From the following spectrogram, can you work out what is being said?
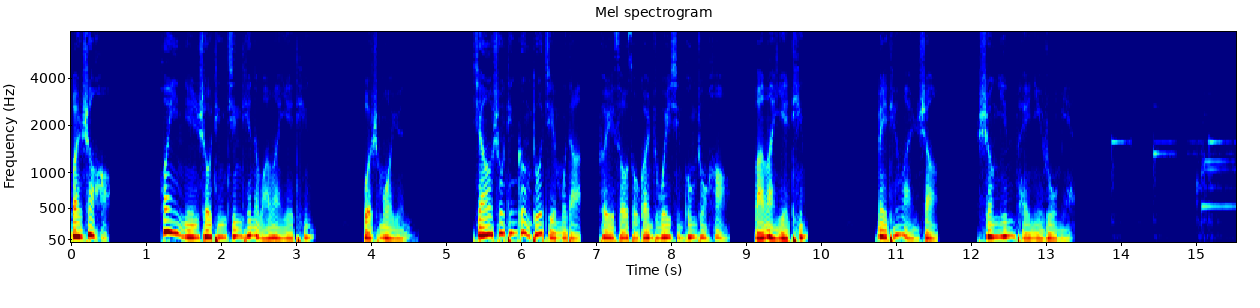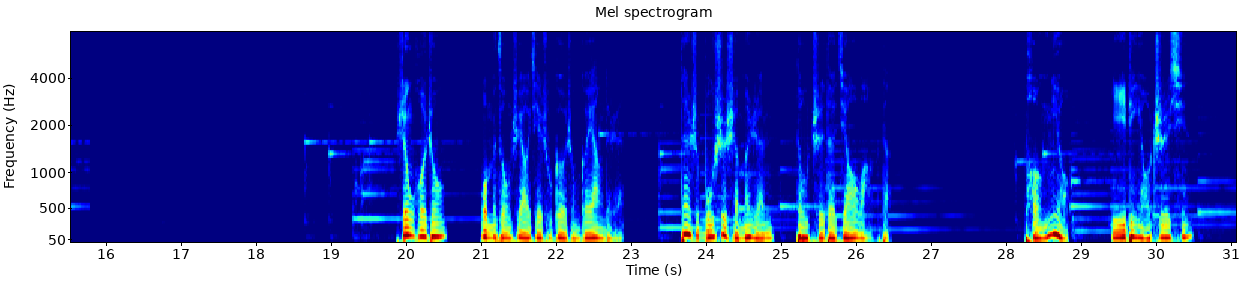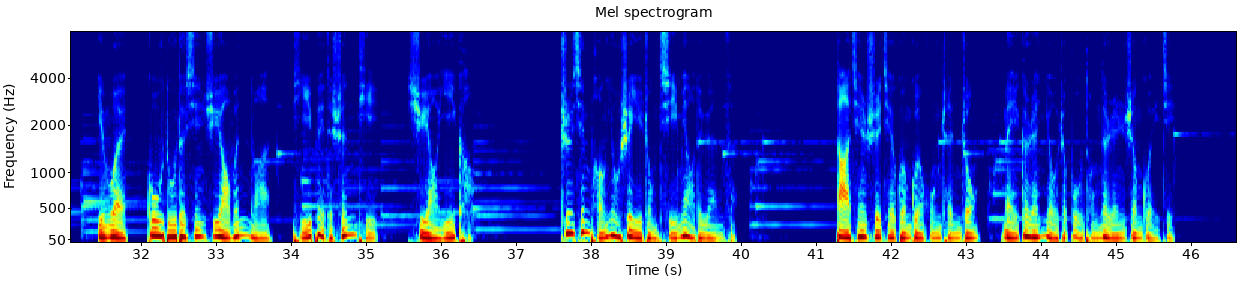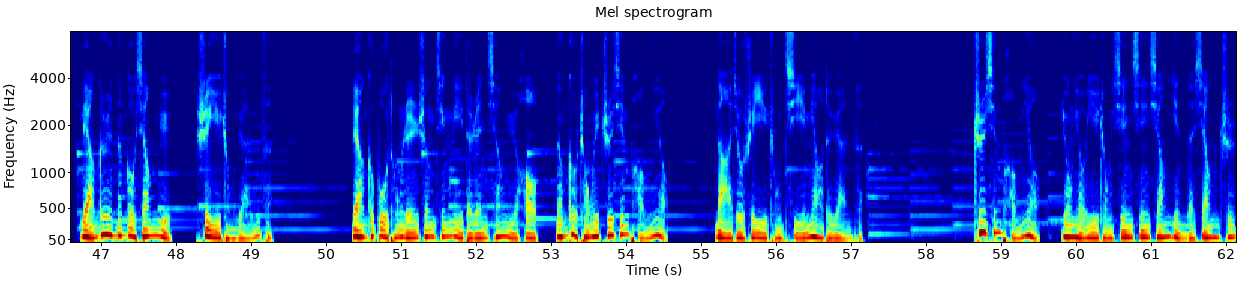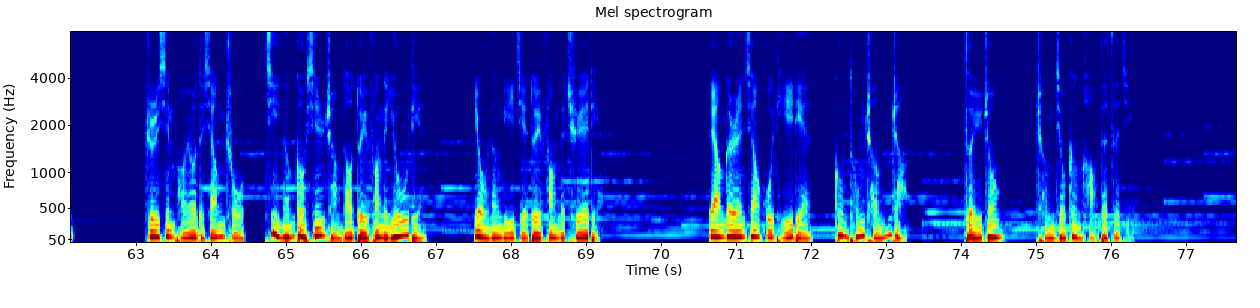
晚上好，欢迎您收听今天的晚晚夜听，我是莫云。想要收听更多节目的，可以搜索关注微信公众号“晚晚夜听”，每天晚上，声音陪你入眠。生活中，我们总是要接触各种各样的人，但是不是什么人都值得交往的。朋友。一定要知心，因为孤独的心需要温暖，疲惫的身体需要依靠。知心朋友是一种奇妙的缘分。大千世界滚滚红尘中，每个人有着不同的人生轨迹，两个人能够相遇是一种缘分。两个不同人生经历的人相遇后，能够成为知心朋友，那就是一种奇妙的缘分。知心朋友拥有一种心心相印的相知，知心朋友的相处既能够欣赏到对方的优点，又能理解对方的缺点。两个人相互提点，共同成长，最终成就更好的自己。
